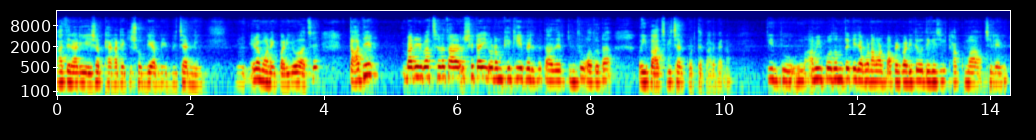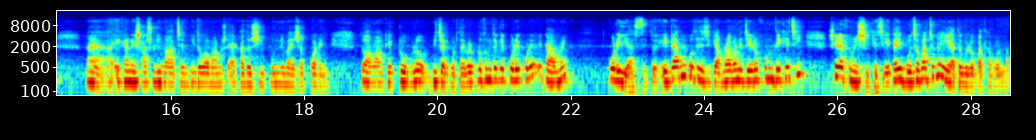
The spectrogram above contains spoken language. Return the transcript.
ভাতের হাড়ি এইসব ঠেকাঠেকি সবজি আপনির বিচার নেই। এরম অনেক বাড়িও আছে। তাদের বাড়ির বাচ্চারা তার সেটাই ওরম ঠেকিয়ে ফেলবে, তাদের কিন্তু অতটা ওই বাজ বিচার করতে পারবে না। কিন্তু আমি প্রথম থেকে যেমন আমার বাপের বাড়িতেও দেখেছি, ঠাকুমা ছিলেন হ্যাঁ এখানে শাশুড়ি মা আছেন, বিধবা মানুষ, একাদশী, পূর্ণিমা এসব করেন। তো আমাকে একটু ওগুলো বিচার করতে হয়। এবার প্রথম থেকে করে করে এটা আমি করেই আসছি। তো এটা আমি বলতে চাইছি কি, আমরা মানে যেরকম দেখেছি, সেরকমই শিখেছি। এটাই বোঝাবার জন্য এই এতগুলো কথা বললাম।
